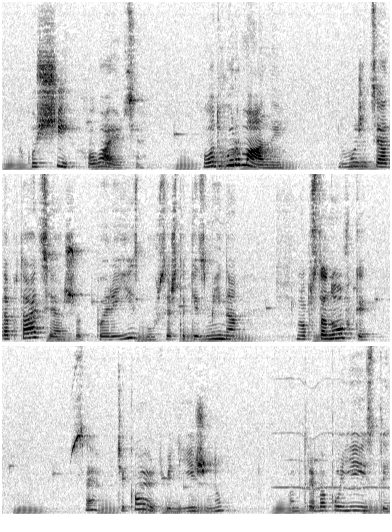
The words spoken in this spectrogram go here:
в кущі, ховаються. От гурмани. Ну, Може, це адаптація, щоб переїзд був все ж таки зміна обстановки. Все, тікають від їжі. Ну, вам треба поїсти,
